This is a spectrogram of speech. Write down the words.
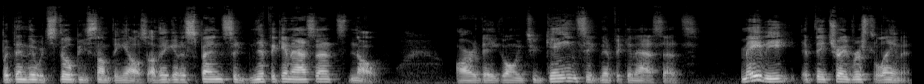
but then there would still be something else. Are they going to spend significant assets? No. Are they going to gain significant assets? Maybe if they trade risk Ristolainen.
